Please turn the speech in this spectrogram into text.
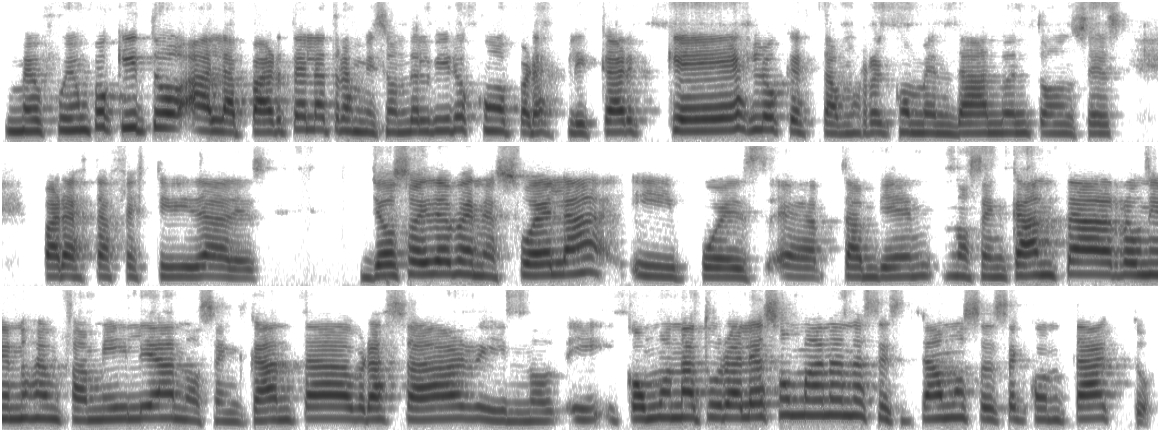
me fui un poquito a la parte de la transmisión del virus como para explicar qué es lo que estamos recomendando entonces para estas festividades. Yo soy de Venezuela y pues eh, también nos encanta reunirnos en familia, nos encanta abrazar y, y como naturaleza humana necesitamos ese contacto.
